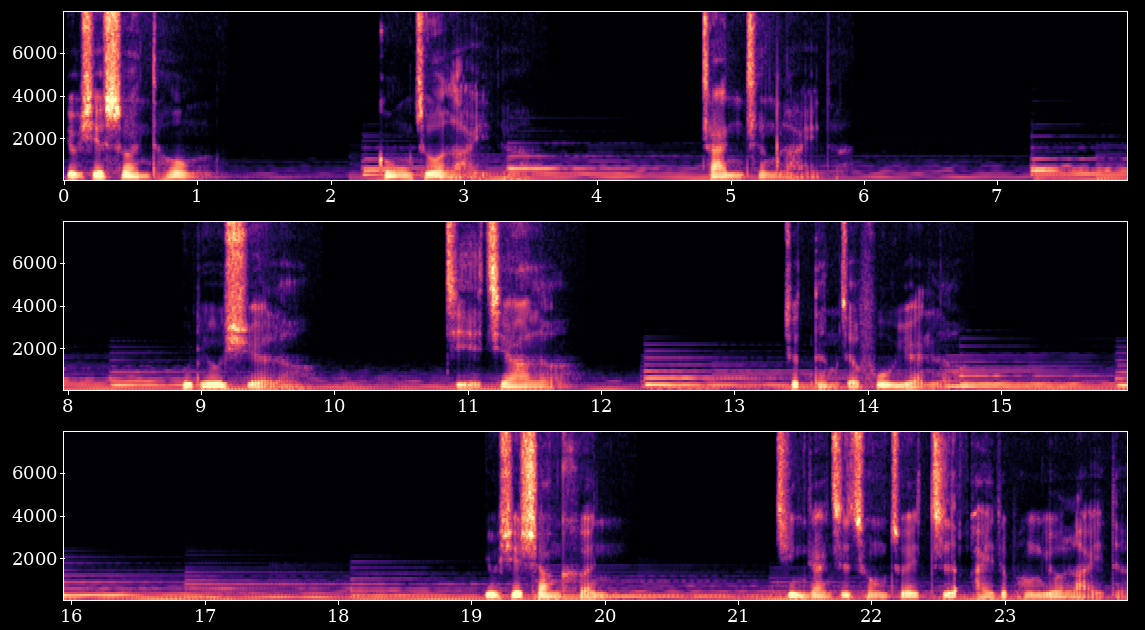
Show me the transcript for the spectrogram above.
有些酸痛，工作来的，战争来的，不流血了，结痂了，就等着复原了。有些伤痕。竟然是从最挚爱的朋友来的，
